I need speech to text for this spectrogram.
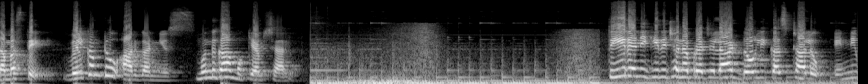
నమస్తే వెల్కమ్ టు ఆర్గాన్ న్యూస్. ముందుగా ముఖ్యాంశాలు. తీరని గిరిజన ప్రజల డోలి కష్టాలు. ఎన్ని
